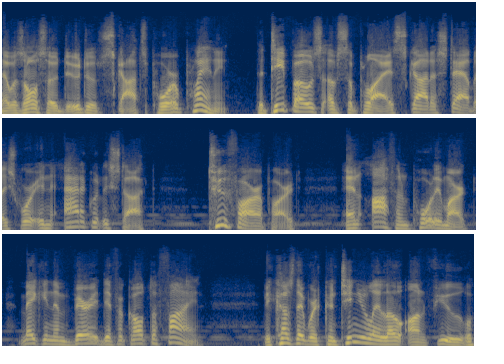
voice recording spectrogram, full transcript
That was also due to Scott's poor planning. The depots of supplies Scott established were inadequately stocked, too far apart, and often poorly marked, making them very difficult to find. Because they were continually low on fuel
